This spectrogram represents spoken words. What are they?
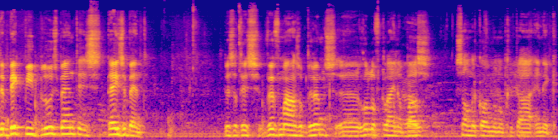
de Big Pete Blues Band, is deze band. Dus dat is Wuf Maas op drums, eh Roelof Klein op bas, Sander Kooijman op gitaar en ik.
